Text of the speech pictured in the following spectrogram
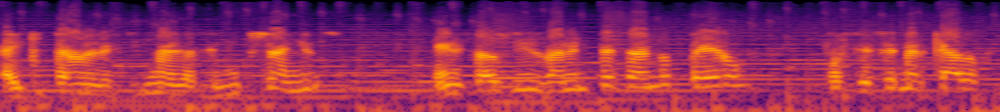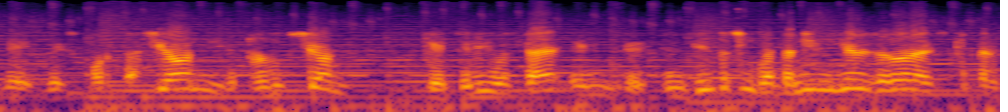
ahí quitaron la estigma desde hace muchos años, en Estados Unidos van empezando, pero pues ese mercado de, exportación y de producción, que te digo, está en, 150 mil millones de dólares, que para,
